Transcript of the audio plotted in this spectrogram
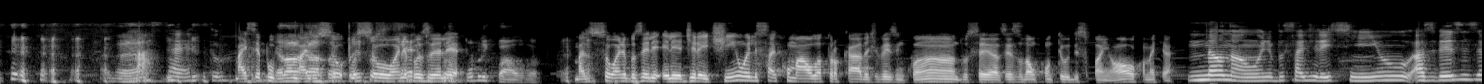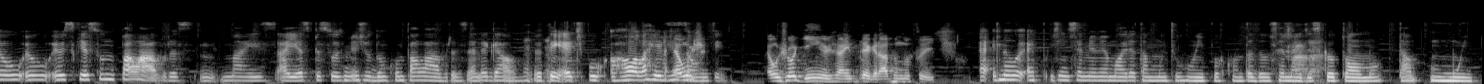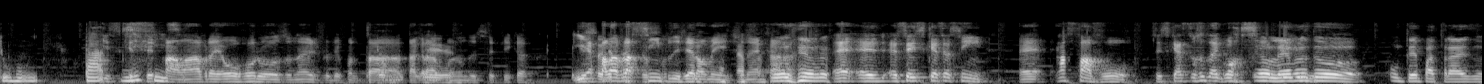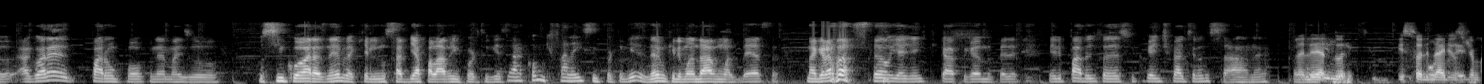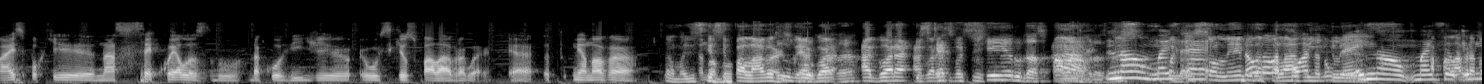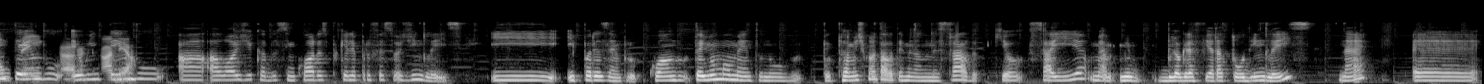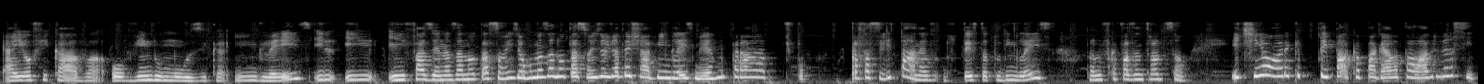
É. tá certo. Mas, você, Ela- mas ela o, seu, o seu ônibus, ele, pro público-alvo. mas o seu ônibus, ele, ele é direitinho ou ele sai com uma aula trocada de vez em quando? Você às vezes dá um conteúdo espanhol, como é que é? Não, não, o ônibus sai direitinho. Às vezes eu, eu, eu esqueço palavras, mas aí as pessoas me ajudam com palavras. É legal. Eu tenho, é tipo, rola revisão. É um? É um joguinho já integrado no Twitch. É, não, é, gente, a minha memória tá muito ruim por conta dos remédios Cara. que eu tomo. Tá muito ruim. Tá Esquecer difícil. palavra é horroroso, né, Júlia? Quando tá, tá gravando você fica. E Isso é palavra tá- simples, geralmente, né, Eu cara? lembro, É, é- é- você esquece assim, é, a favor. Você esquece dos negócios. eu lembro do. Um tempo atrás, agora parou um pouco, né? Mas o. Os 5 horas, lembra? Que ele não sabia a palavra em português. Ah, como que fala isso em português? Lembra que ele mandava uma dessas na gravação e a gente ficava pegando no pé dele. Ele parou de fazer isso porque a gente ficava tirando sarro, né? Ele é me solidarizo demais porque nas sequelas do, da Covid eu, eu esqueço palavra agora. É, minha nova. Não, mas Eu esquecer não vou- palavra tudo bem. Desculpa, Agora, né? agora, agora Esquece que você. o cheiro das palavras. Ah, né? Não, desculpa mas é- eu só lembro Não, da não, é palavra foda, em inglês. Não, mas eu, eu tem, entendo, eu Ah, entendo a, a lógica dos 5 horas porque ele é professor de inglês. E, e, por exemplo, quando teve um momento no. Principalmente quando eu tava terminando o mestrado, que eu saía, minha, minha bibliografia era toda em inglês, né? É, aí eu ficava ouvindo música em inglês e, e, e fazendo as anotações, e algumas anotações eu já deixava em inglês mesmo pra, tipo, pra facilitar, né? O texto tá tudo em inglês, pra não ficar fazendo tradução. E tinha hora que, tem, que eu pagava a palavra e era assim,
